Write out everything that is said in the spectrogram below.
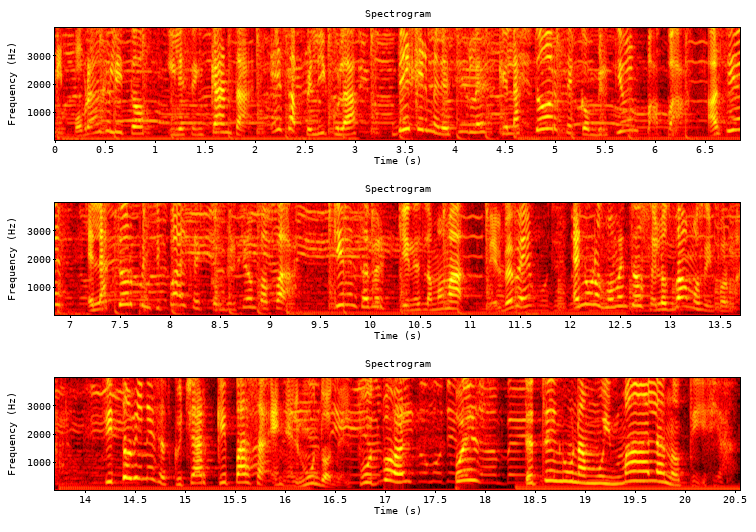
Mi pobre angelito y les encanta esa película, déjenme decirles que el actor se convirtió en papá. Así es, el actor principal se convirtió en papá. ¿Quieren saber quién es la mamá del bebé? En unos momentos se los vamos a informar. Si tú vienes a escuchar qué pasa en el mundo del fútbol, pues te tengo una muy mala noticia.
